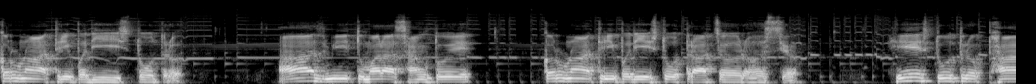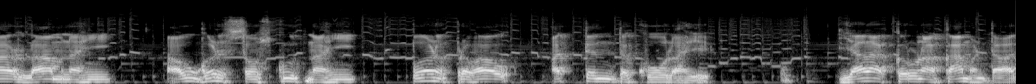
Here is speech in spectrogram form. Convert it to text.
करुणा त्रिपदी स्तोत्र. आज मी तुम्हाला सांगतोय करुणा त्रिपदी स्तोत्राचं रहस्य. हे स्तोत्र फार लांब नाही अवघड संस्कृत नाही पण प्रभाव अत्यंत खोल आहे. याला करुणा का म्हणतात?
